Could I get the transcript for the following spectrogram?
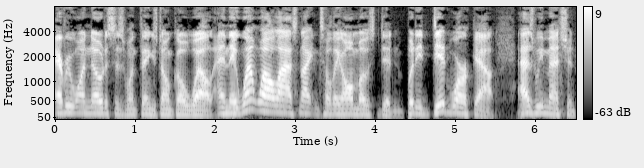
everyone notices when things don't go well. And they went well last night until they almost didn't. But it did work out. As we mentioned,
